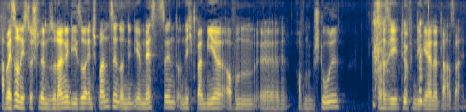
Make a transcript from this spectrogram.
Aber ist auch nicht so schlimm, solange die so entspannt sind und in ihrem Nest sind und nicht bei mir auf dem, äh, auf dem Stuhl, quasi, dürfen die gerne da sein.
